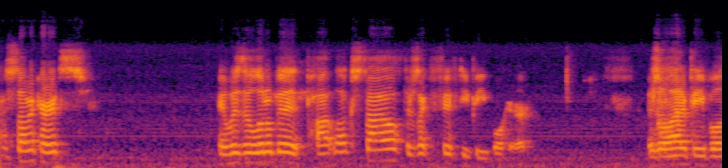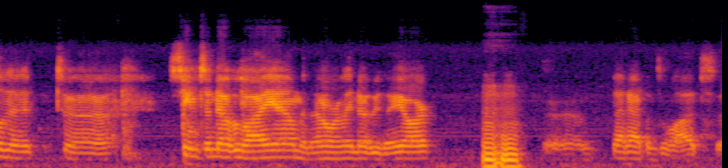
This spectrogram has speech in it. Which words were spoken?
My stomach hurts. It was a little bit potluck style. There's like 50 people here. There's a lot of people that uh, seem to know who I am, and I don't really know who they are. hmm Um, that happens a lot. So,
